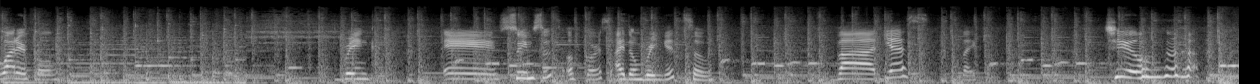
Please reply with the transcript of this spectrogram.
waterfall. Bring a swimsuit, of course. I don't bring it, so. But yes, like chill.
